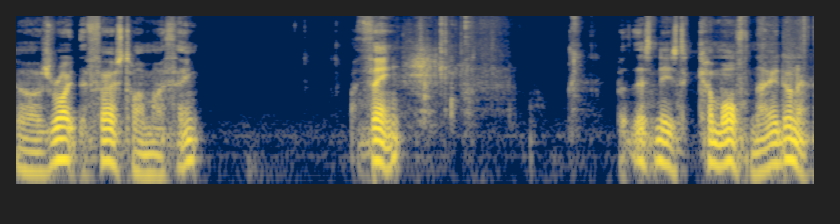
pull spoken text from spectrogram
So I was right the first time, I think think. But this needs to come off now, doesn't it?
